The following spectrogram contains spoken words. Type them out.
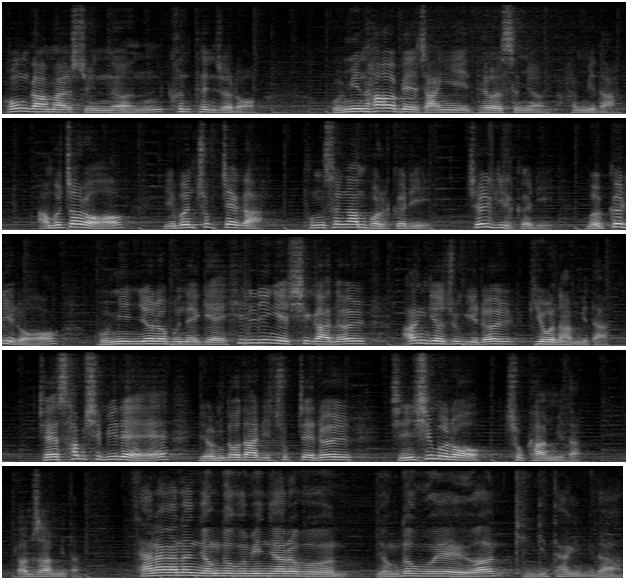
공감할 수 있는 컨텐츠로 구민화합의 장이 되었으면 합니다. 아무쪼록 이번 축제가 풍성한 볼거리, 즐길거리, 먹거리로 구민 여러분에게 힐링의 시간을 안겨주기를 기원합니다. 제31회 영도다리 축제를 진심으로 축하합니다. 감사합니다. 사랑하는 영도구민 여러분, 영도구의 의원 김기탁입니다.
